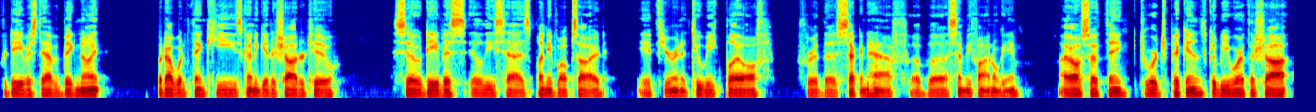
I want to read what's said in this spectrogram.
for Davis to have a big night, but I would think he's going to get a shot or two. So Davis at least has plenty of upside if you're in a two week playoff for the second half of a semifinal game. I also think George Pickens could be worth a shot.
